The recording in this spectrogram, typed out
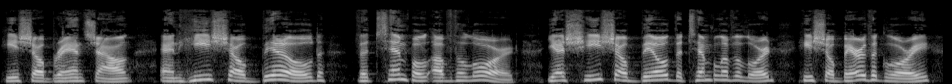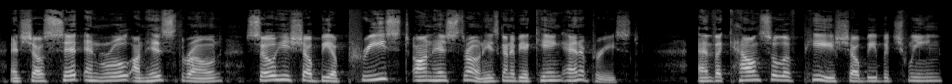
He shall branch out, and he shall build the temple of the Lord. Yes, he shall build the temple of the Lord. He shall bear the glory and shall sit and rule on his throne. So he shall be a priest on his throne. He's going to be a king and a priest. And the counsel of peace shall be between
